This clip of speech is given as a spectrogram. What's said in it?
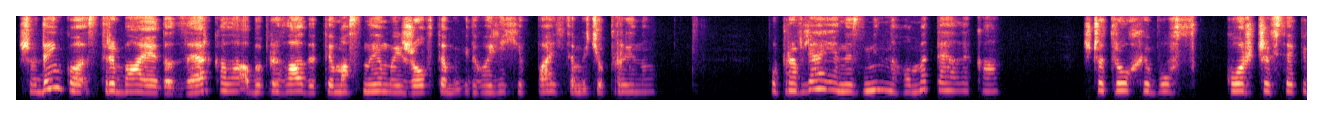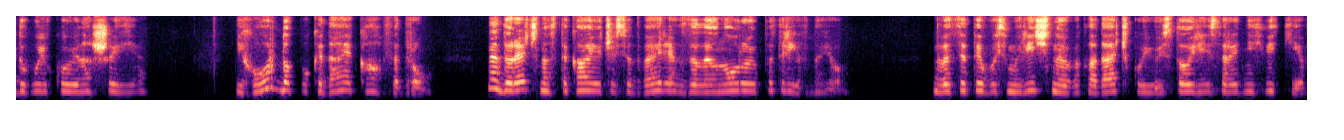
швиденько стрибає до дзеркала, аби пригладити масними й жовтими від горіхів пальцями чуприну, поправляє незмінного метелика, що трохи був скорчився під гулькою на шиї, і гордо покидає кафедру, недоречно стикаючись у дверях з Елеонорою Петрівною, 28-річною викладачкою історії середніх віків,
